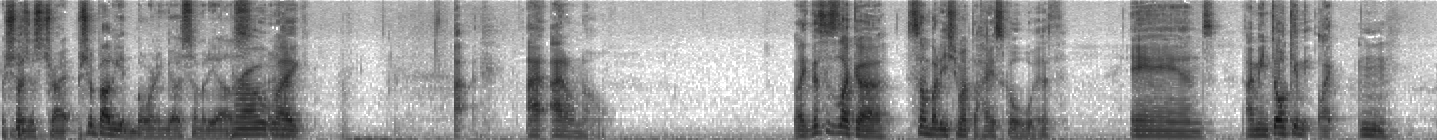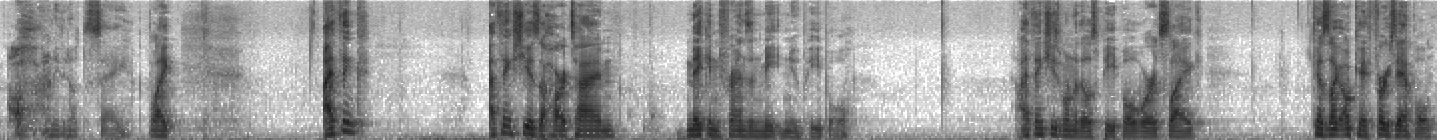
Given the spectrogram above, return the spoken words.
Or she'll just try. She'll probably get bored and go somebody else. bro, like I, I I don't know. Like this is like a somebody she went to high school with. And I mean, don't give me like mm, oh, I don't even know what to say. Like I think I think she has a hard time making friends and meeting new people. I think she's one of those people where it's like because like okay, for example,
